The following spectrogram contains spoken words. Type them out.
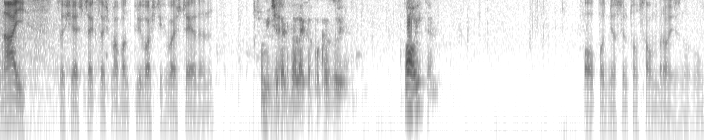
Nice! Coś jeszcze? Ktoś ma wątpliwości? Chyba jeszcze jeden. Czemu mi cię Nie. tak daleko pokazuje? O, item. O, podniosłem tą samą broń znowu.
